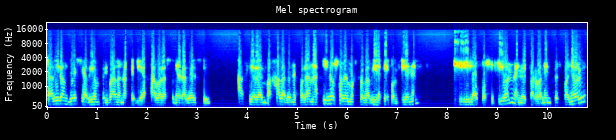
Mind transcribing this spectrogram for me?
salieron de ese avión privado en el que viajaba la señora Delsi hacia la embajada venezolana y no sabemos todavía qué contienen. Y la oposición en el Parlamento español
